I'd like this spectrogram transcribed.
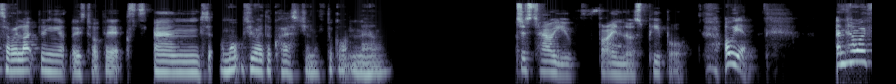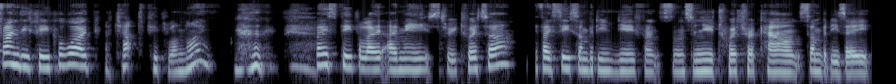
So I like bringing up those topics. And, and what was your other question? I've forgotten now. Just how you find those people. Oh, yeah. And how I find these people, well, I, I chat to people online. Most people I, I meet through Twitter. If I see somebody new, for instance, a new Twitter account, somebody's a,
